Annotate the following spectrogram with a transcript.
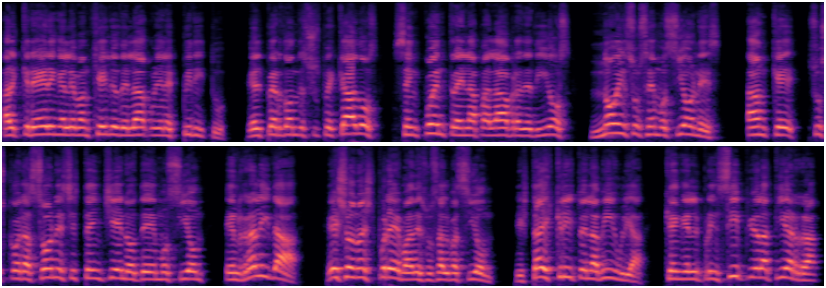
al creer en el Evangelio del agua y el Espíritu. El perdón de sus pecados se encuentra en la palabra de Dios, no en sus emociones. Aunque sus corazones estén llenos de emoción, en realidad eso no es prueba de su salvación. Está escrito en la Biblia que en el principio la tierra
